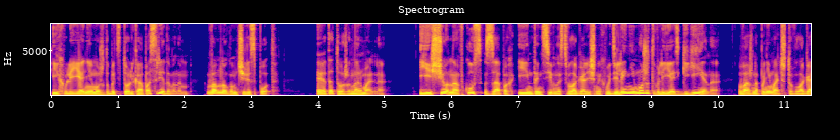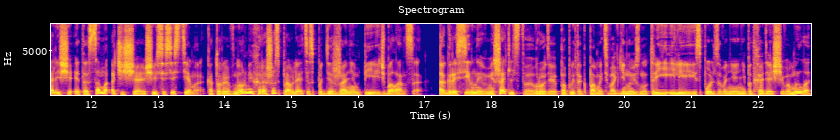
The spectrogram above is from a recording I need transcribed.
Их влияние может быть только опосредованным, во многом через пот. Это тоже нормально. Еще на вкус, запах и интенсивность влагалищных выделений может влиять гигиена. Важно понимать, что влагалище – это самоочищающаяся система, которая в норме хорошо справляется с поддержанием pH-баланса – Агрессивные вмешательства, вроде попыток помыть вагину изнутри или использования неподходящего мыла,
